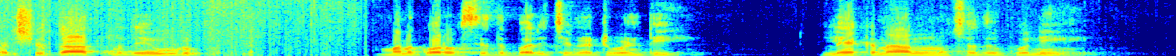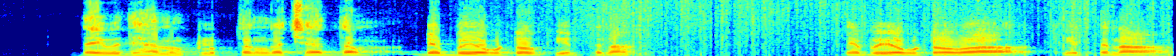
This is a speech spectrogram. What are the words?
పరిశుద్ధాత్మ దేవుడు మన కొరకు సిద్ధపరిచినటువంటి లేఖనాలను చదువుకొని దైవ ధ్యానం క్లుప్తంగా చేద్దాం. డెబ్బై ఒకటో కీర్తన డెబ్బై ఒకటవ కీర్తన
